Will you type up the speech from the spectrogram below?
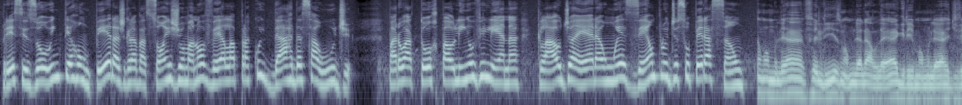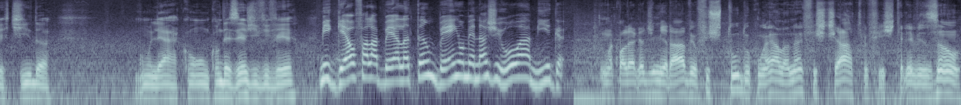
precisou interromper as gravações de uma novela para cuidar da saúde. Para o ator Paulinho Vilhena, Cláudia era um exemplo de superação. É uma mulher feliz, uma mulher alegre, uma mulher divertida, uma mulher com, com desejo de viver. Miguel Falabella também homenageou a amiga. Uma colega admirável, fiz tudo com ela, né? Fiz teatro, fiz televisão,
